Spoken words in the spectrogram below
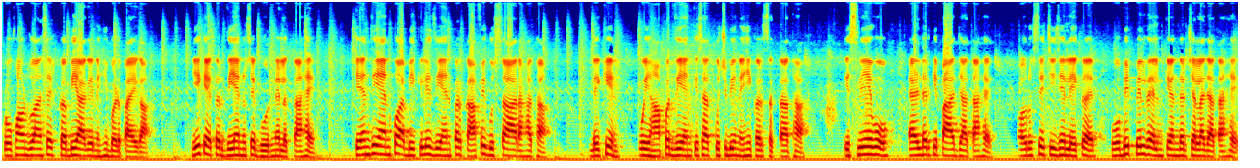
प्रोफाउंड सेक्ट कभी आगे नहीं बढ़ पाएगा। ये कहकर जियान उसे घूरने लगता है। चैन जियान को अभी के लिए जियान पर काफ़ी गुस्सा आ रहा था, लेकिन वो यहाँ पर जियान के साथ कुछ भी नहीं कर सकता था। इसलिए वो एल्डर के पास जाता है और उससे चीज़ें लेकर वो भी पिल रेलम के अंदर चला जाता है।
